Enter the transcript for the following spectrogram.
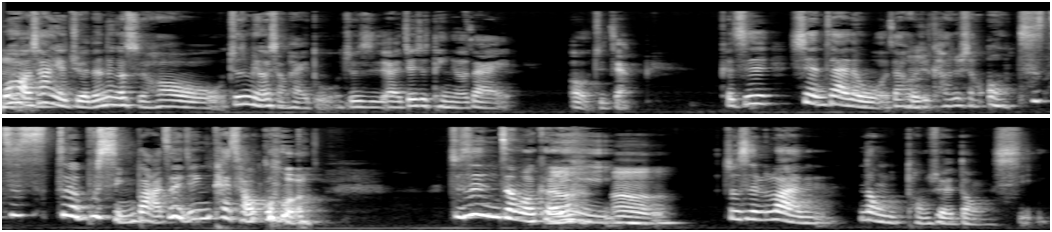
我好嗯像也觉得那个时候就是没有想太多，就是哎，就是停留在哦，就这样。可是现在的我再回去看，就想、哦，这这这个不行吧？这已经太超过了。就是你怎么可以，嗯，就是乱弄同学的东西？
